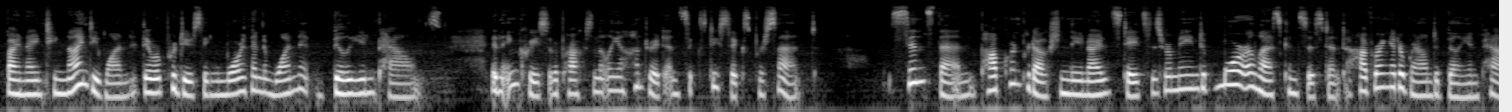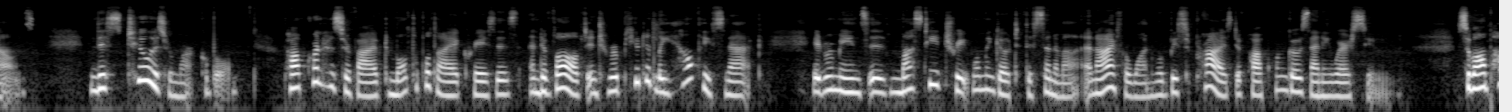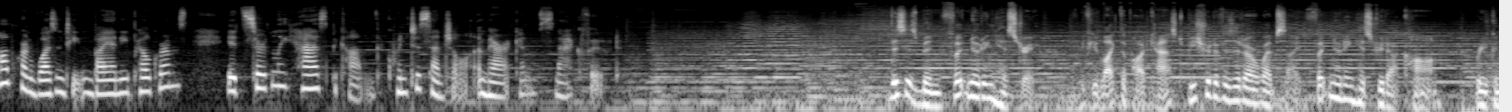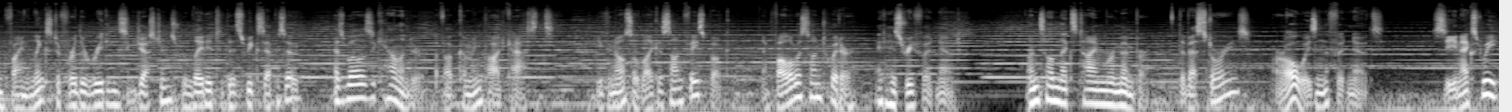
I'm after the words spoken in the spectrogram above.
By 1991, they were producing more than 1 billion pounds, an increase of approximately 166 percent. Since then, popcorn production in the United States has remained more or less consistent, hovering at around a billion pounds. This too is remarkable. Popcorn has survived multiple diet crazes and evolved into a reputedly healthy snack. It remains a must eat treat when we go to the cinema, and I, for one, will be surprised if popcorn goes anywhere soon. So while popcorn wasn't eaten by any pilgrims, it certainly has become the quintessential American snack food. This has been Footnoting History. If you like the podcast, be sure to visit our website, footnotinghistory.com, where you can find links to further reading suggestions related to this week's episode, as well as a calendar of upcoming podcasts. You can also like us on Facebook and follow us on Twitter at History Footnote. Until next time, remember the best stories are always in the footnotes. See you next week.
